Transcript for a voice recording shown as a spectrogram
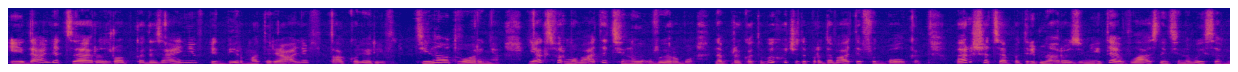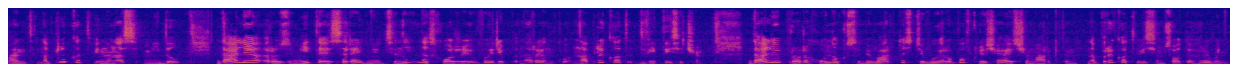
І далі це розробка дизайнів, підбір матеріалів та кольорів. Ціноутворення. Як сформувати ціну виробу? Наприклад, ви хочете продавати футболки. Перше, це потрібно розуміти власний ціновий сегмент. Наприклад, він у нас middle. Далі розуміти середньої ціни на схожий виріб на ринку, наприклад, 2000. Далі прорахунок собівартості виробу, включаючи маркетинг, наприклад, 800 гривень.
